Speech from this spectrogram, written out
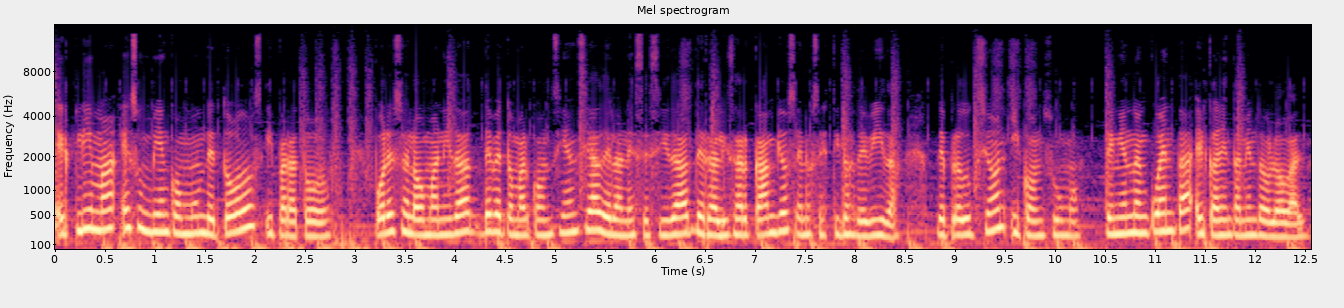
El clima es un bien común de todos y para todos. Por eso la humanidad debe tomar conciencia de la necesidad de realizar cambios en los estilos de vida, de producción y consumo, teniendo en cuenta el calentamiento global.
